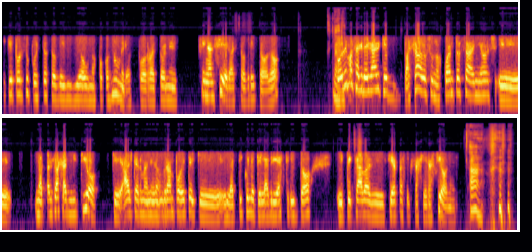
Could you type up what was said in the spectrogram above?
y que por supuesto sobrevivió unos pocos números por razones financieras sobre todo. Podemos agregar que pasados unos cuantos años, eh, Natal admitió que Alterman era un gran poeta y que el artículo que él habría escrito eh, pecaba de ciertas exageraciones. Ah.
